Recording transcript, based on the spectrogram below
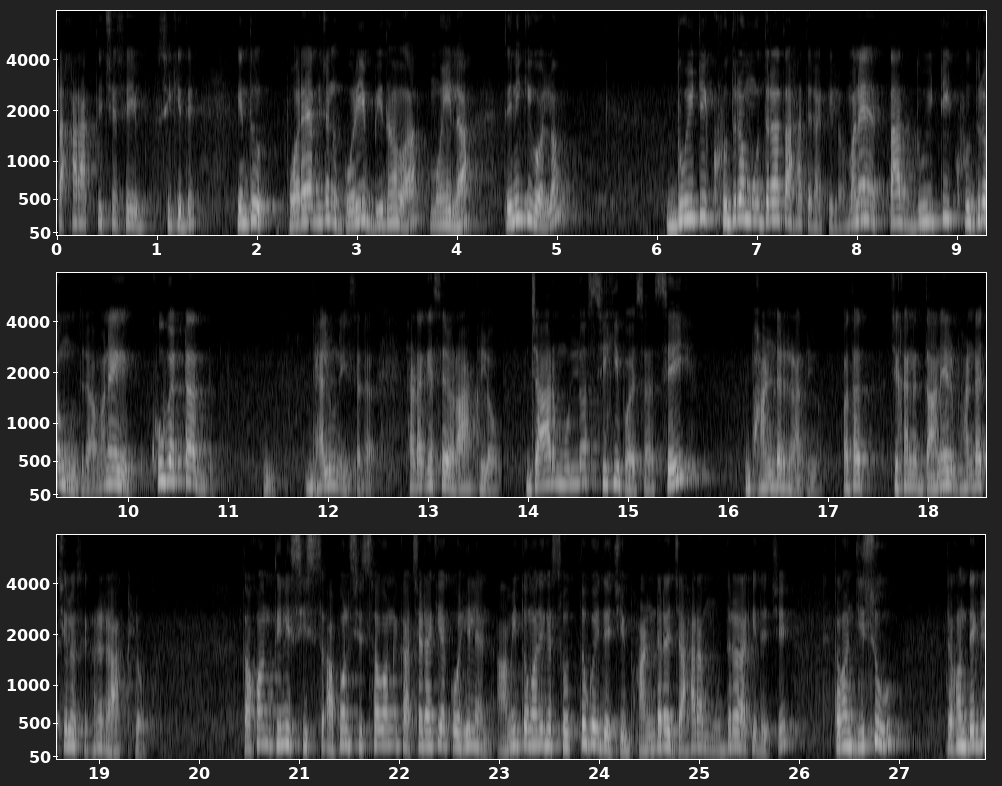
টাকা রাখতেছে সেই সিকিতে। কিন্তু পরে একজন গরিব বিধবা মহিলা, তিনি কি করল? দুইটি ক্ষুদ্র মুদ্রা তাহাতে রাখিল। মানে তার দুইটি ক্ষুদ্র মুদ্রা মানে খুব একটা ভ্যালু নেই সেটা সেটাকে সে রাখল। যার মূল্য সিকি পয়সা, সেই ভাণ্ডারে রাখল। অর্থাৎ যেখানে দানের ভাণ্ডার ছিল, সেখানে রাখল। তখন তিনি শিষ্য, আপন শিষ্যগণের কাছে রাখিয়া কহিলেন, আমি তোমাদেরকে সত্য কইতেছি ভাণ্ডারে যাহারা মুদ্রা রাখিতেছে তখন যিশু যখন দেখল,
